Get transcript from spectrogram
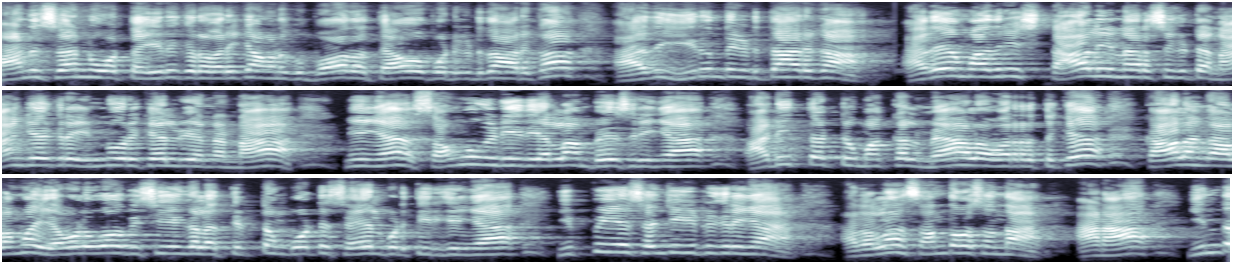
மனுஷன் ஒருத்தன் இருக்கிற வரைக்கும் அவனுக்கு போதை தேவைப்பட்டுக்கிட்டு தான் இருக்கும் அது இருந்துக்கிட்டு தான் இருக்கும் அதே மாதிரி ஸ்டாலின் அரசுகிட்ட நான் கேட்குற இன்னொரு கேள்வி என்னென்னா நீங்கள் சமூக நீதி எல்லாம் பேசுறீங்க. அடித்தட்டு மக்கள் மேலே வர்றதுக்கு காலங்காலமாக எவ்வளவோ விஷயங்களை திட்டம் போட்டு செயல்படுத்தி இருக்கீங்க இப்பயும் செஞ்சுக்கிட்டு இருக்கிறீங்க. அதெல்லாம் சந்தோஷம் தான் ஆனால் இந்த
